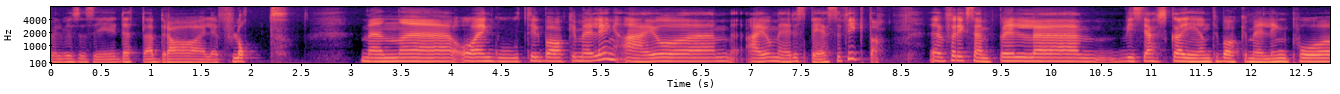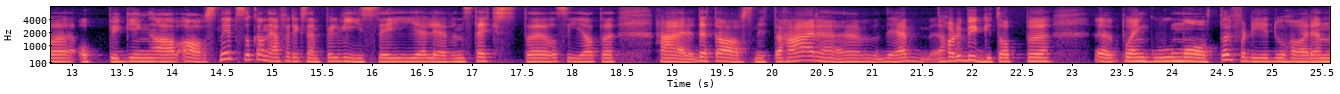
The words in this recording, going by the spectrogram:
hvis du sier 'dette er bra' eller 'flott'. Men, eh, og en god tilbakemelding er jo, er jo mer spesifikk, da. Eh, F.eks. hvis jeg skal gi en tilbakemelding på oppbygging av avsnitt, så kan jeg f.eks. vise i elevens tekst og si at her, dette avsnittet her, det har du bygget opp Eh, på en god måte, fordi du har en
